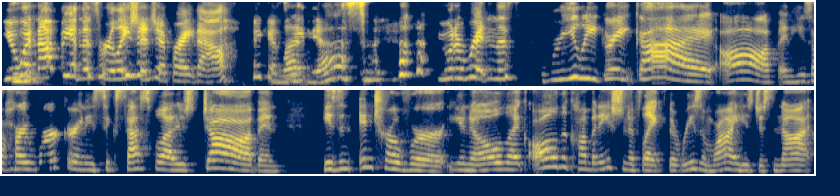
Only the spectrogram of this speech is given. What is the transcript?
you would not be in this relationship right now because Let, yes. you would have written this really great guy off and he's a hard worker and he's successful at his job and he's an introvert, you know, like all the combination of like the reason why he's just not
